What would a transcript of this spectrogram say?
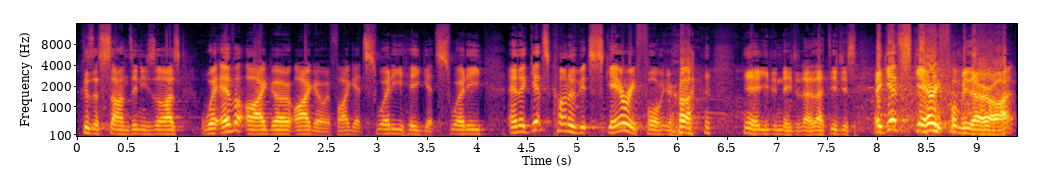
because ah, the sun's in his eyes. Wherever I go, I go. If I get sweaty, he gets sweaty. And it gets kind of a bit scary for me, right? yeah, you didn't need to know that, did you? It gets scary for me, though, right?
